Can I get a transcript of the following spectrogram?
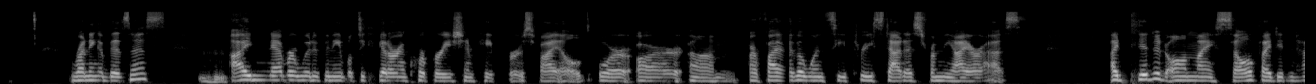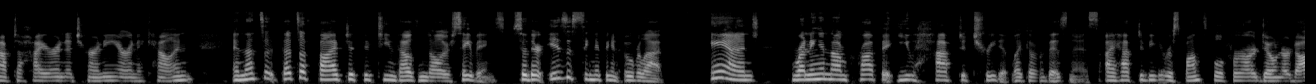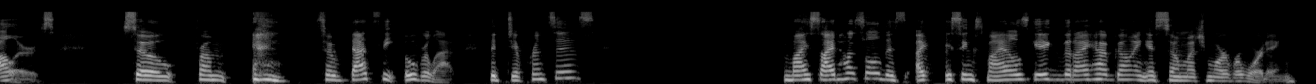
running a business, mm-hmm. I never would have been able to get our incorporation papers filed or our um, our 501c3 status from the IRS. I did it all myself. I didn't have to hire an attorney or an accountant, and that's a that's a five to fifteen thousand dollars savings. So there is a significant overlap, and running a nonprofit, you have to treat it like a business. I have to be responsible for our donor dollars. So from so that's the overlap. The differences my side hustle, this icing smiles gig that I have going is so much more rewarding.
